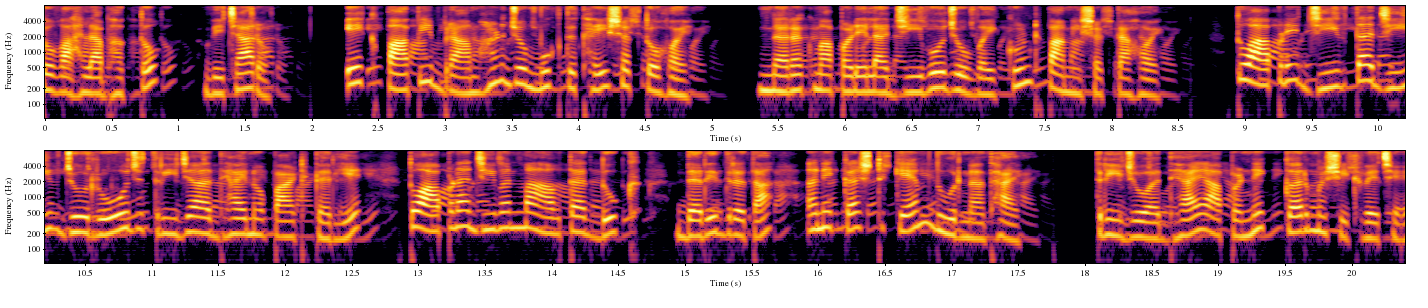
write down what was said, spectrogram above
તો વહાલા ભક્તો, વિચારો. એક પાપી બ્રાહ્મણ જો મુક્ત થઈ શકતો હોય, નરકમાં પડેલા જીવો જો વૈકુંઠ પામી શકતા હોય, તો આપણે જીવતા જીવ જો રોજ ત્રીજા અધ્યાયનો પાઠ કરીએ, તો આપણા જીવનમાં આવતા દુઃખ, દરિદ્રતા અને કષ્ટ કેમ દૂર ન થાય? ત્રીજો અધ્યાય આપણને કર્મ શીખવે છે.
